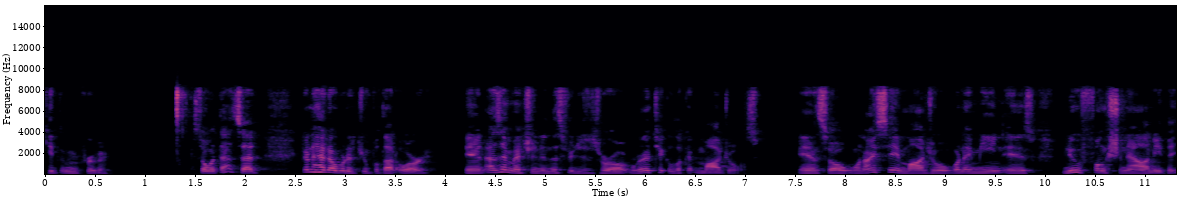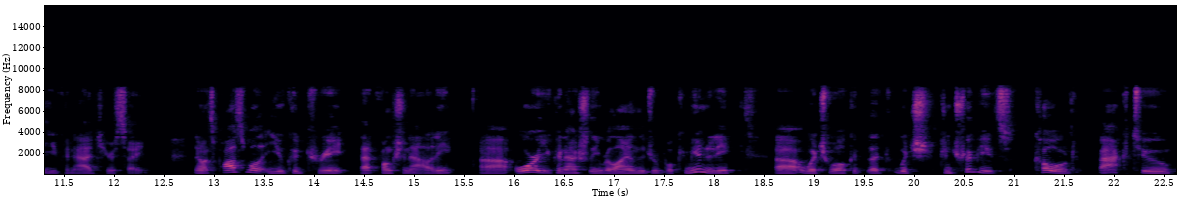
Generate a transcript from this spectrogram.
keep them improving. So with that said, I'm going to head over to Drupal.org. And as I mentioned in this video tutorial, we're going to take a look at modules. And so when I say module, what I mean is new functionality that you can add to your site. Now it's possible that you could create that functionality, uh, or you can actually rely on the Drupal community, uh, which will which contributes code back to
